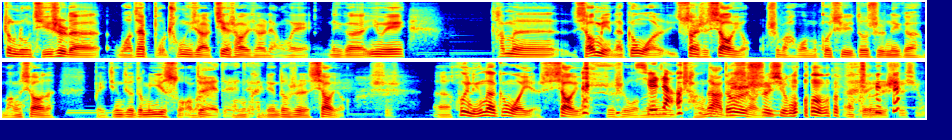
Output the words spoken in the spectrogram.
郑重其事的，我再补充一下，介绍一下两位。那个，因为他们小敏呢跟我算是校友，是吧？我们过去都是那个盲校的，北京就这么一所嘛，对对对我们肯定都是校友。是呃，慧玲呢跟我也是校友，就是我们长常大的都是师兄，啊，对 都是师兄。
